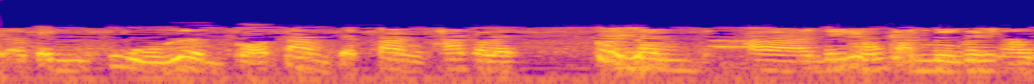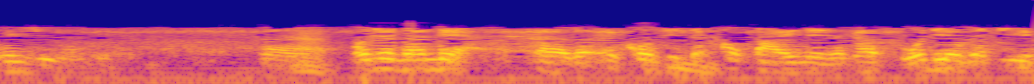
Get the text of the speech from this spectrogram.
เอ่อเป็นผู้เริ่มก่อตั้งจัดตั้งพรรคอะไร ก็ยังอ่าในเรื่องของการเมืองก็ยังเอาไม่อยู่เอ่อครับเพราะฉะนั้นเนี่ยเอ่อไอ้คนที่จะเข้าไปเนี่ยนะครับหัวเดียวกับทีม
